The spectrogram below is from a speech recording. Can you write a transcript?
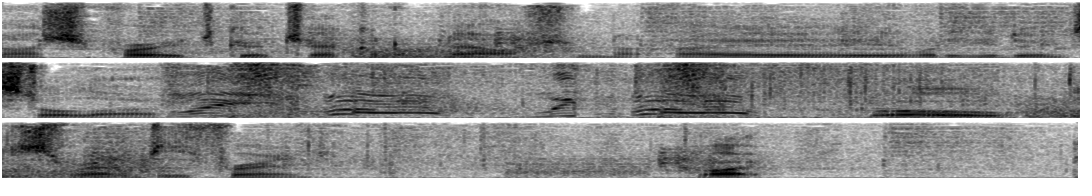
I should probably go check on him now, shouldn't I? Hey, what are you doing still alive? Whoa, he just ran into the friend. Right.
